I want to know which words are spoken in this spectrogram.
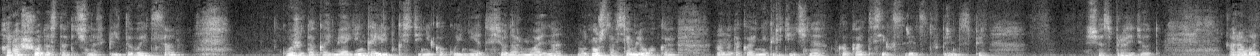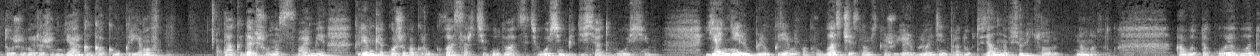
хорошо достаточно впитывается. Кожа такая мягенькая, липкости никакой нет, все нормально. Ну, вот, может, совсем легкая, но она такая не критичная, как от всех средств, в принципе. Сейчас пройдет. Аромат тоже выражен ярко, как и у кремов. Так, и дальше у нас с вами крем для кожи вокруг глаз, артикул 2858. Я не люблю кремы вокруг глаз, честно вам скажу. Я люблю один продукт взял, на все лицо намазал. А вот такое вот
